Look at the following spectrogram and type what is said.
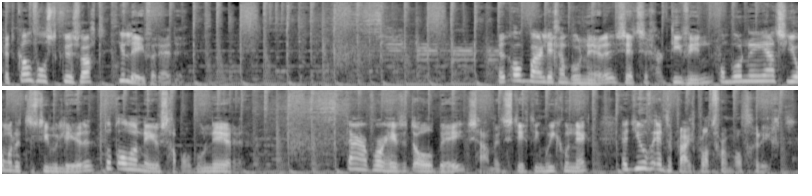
Het kan volgens de kustwacht je leven redden. Het Openbaar Lichaam Bonaire zet zich actief in om Bonaireaanse jongeren te stimuleren tot ondernemerschap op Bonaire. Daarvoor heeft het OLB samen met de stichting WeConnect het Youth Enterprise Platform opgericht.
